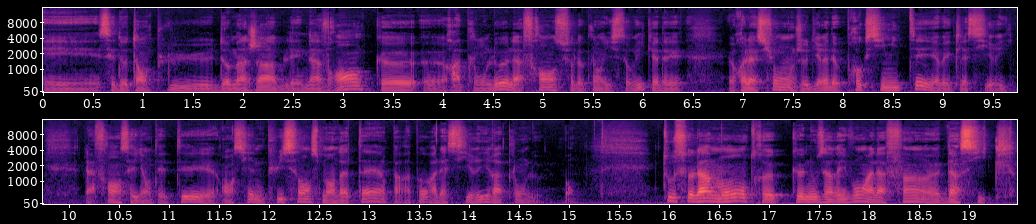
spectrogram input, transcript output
Et c'est d'autant plus dommageable et navrant que, euh, rappelons-le, la France, sur le plan historique, a des relations, je dirais, de proximité avec la Syrie. La France ayant été ancienne puissance mandataire par rapport à la Syrie, rappelons-le. Bon. Tout cela montre que nous arrivons à la fin d'un cycle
